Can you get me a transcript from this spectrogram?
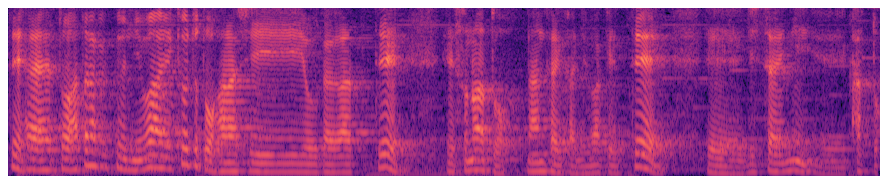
で、えーと、畑中君には今日ちょっとお話を伺って、えー、その後何回かに分けて、えー、実際に、えー、カット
